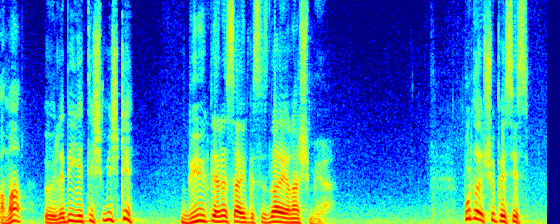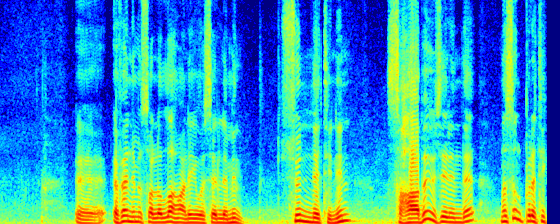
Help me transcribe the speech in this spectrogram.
Ama öyle bir yetişmiş ki büyüklere saygısızlığa yanaşmıyor. Burada şüphesiz e, Efendimiz sallallahu aleyhi ve sellemin sünnetinin sahabe üzerinde nasıl pratik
